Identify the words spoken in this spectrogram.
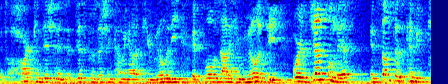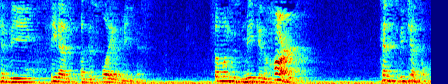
It's a heart condition. It's a disposition coming out of humility. It flows out of humility. Whereas gentleness, in some sense, can be, can be seen as a display of meekness. Someone who's meek in heart tends to be gentle.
